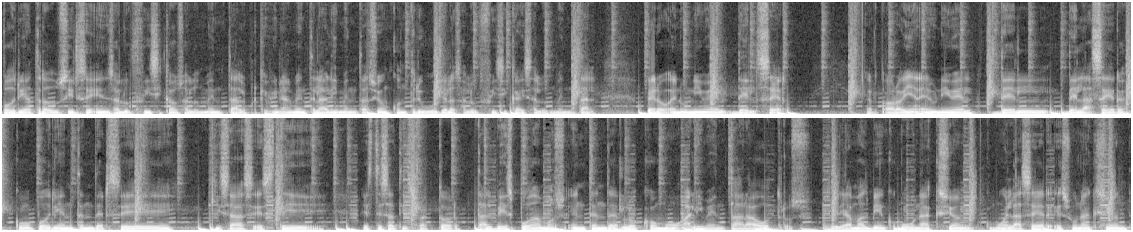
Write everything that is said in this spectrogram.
podría traducirse en salud física o salud mental, porque finalmente la alimentación contribuye a la salud física y salud mental, pero en un nivel del ser. Ahora bien, en un nivel del, del hacer, ¿cómo podría entenderse quizás este, este satisfactor? Tal vez podamos entenderlo como alimentar a otros. Sería más bien como una acción. Como el hacer es una acción,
